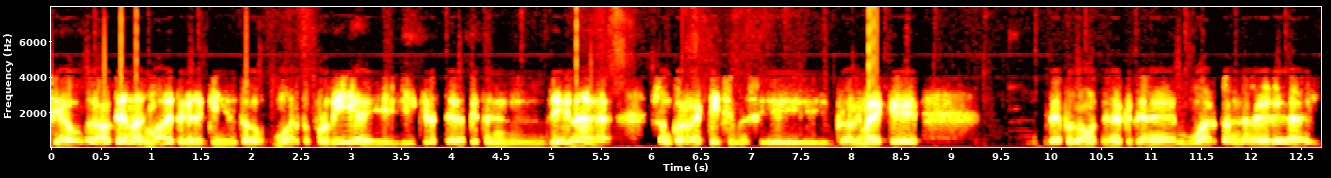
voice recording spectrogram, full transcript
Si a, usted no es modesto que haya 500 muertos por día y, que las terapias estén llenas, son correctísimas. Y el problema es que después vamos a tener que tener muertos en la vereda y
